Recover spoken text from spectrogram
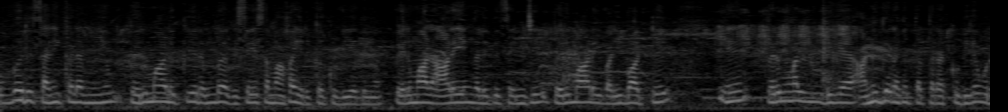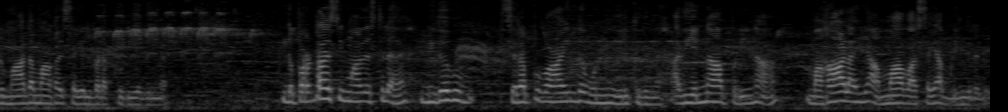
ஒவ்வொரு சனிக்கிழமையும் பெருமாளுக்கு ரொம்ப விசேஷமாக இருக்கக்கூடியதுங்க. பெருமாள் ஆலயங்களுக்கு சென்று பெருமாளை வழிபாட்டு பெருமாளுடைய அனுகிரகத்தை பெறக்கூடிய ஒரு மாதமாக செயல்படக்கூடியதுங்க? இந்த புரட்டாசி மாதத்தில் மிகவும் சிறப்பு வாய்ந்த ஒன்று இருக்குதுங்க. அது என்ன அப்படின்னா மகாலய அமாவாசை அப்படிங்கிறது.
